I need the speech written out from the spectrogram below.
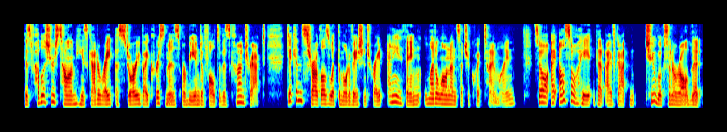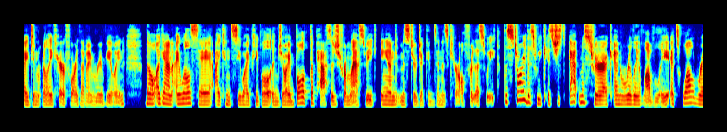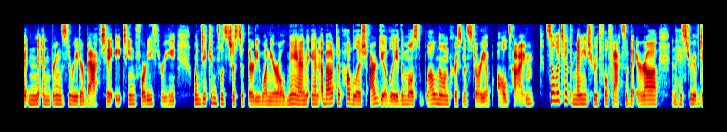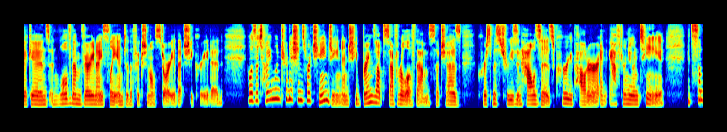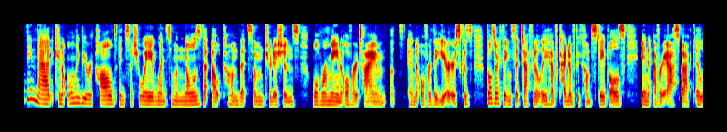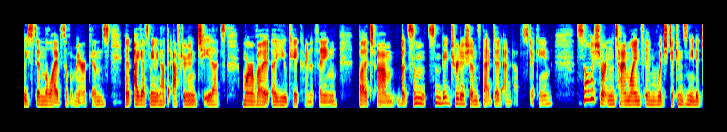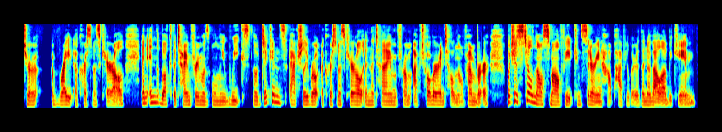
His publishers tell him he's got to write a story by Christmas or be in default of his contract. Dickens struggles with the motivation to write anything, let alone on such a quick timeline. So I also hate that I've got two books in a row that I didn't really care for that I'm reviewing. Though, again, I will say I can see why people enjoy both the passage from last week and Mr. Dickens and his Carol for this week. The story this week is just atmospheric and really lovely. It's well written and brings the reader back to 1843 when Dickens was just a 31 year old man and about to publish arguably the most well known Christmas story of all time. Silva took many truthful facts of the era and the history of Dickens and wove them very nicely into the fictional story that she created. It was a time when traditions were changing, and she brings up several of them, such as Christmas trees and houses, curry powder, and afternoon tea. It's something that can only be recalled in such a way when someone knows the outcome that some traditions will remain over time uh, and over the years, because those are things that definitely have kind of become staples in every aspect, at least in the lives of Americans. And I guess maybe not the afternoon tea, that's more of a, a UK kind of thing but um, but some some big traditions that did end up sticking. Silva shortened the timelines in which Dickens needed to write a Christmas Carol, and in the book, the time frame was only weeks. Though Dickens actually wrote a Christmas Carol in the time from October until November, which is still no small feat considering how popular the novella became.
